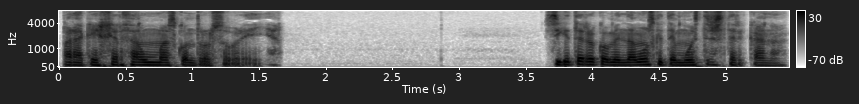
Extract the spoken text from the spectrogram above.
para que ejerza aún más control sobre ella. Sí que te recomendamos que te muestres cercana,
